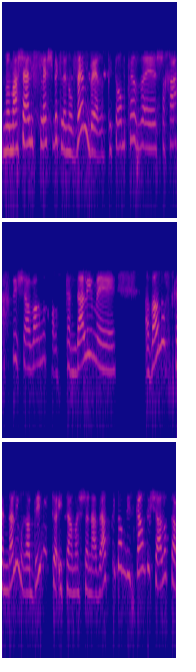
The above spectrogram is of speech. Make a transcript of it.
ממש היה לי פלשבק לנובמבר, פתאום כזה שכחתי שעברנו כבר סקנדלים, אה, עברנו סקנדלים רבים אית- איתם השנה, ואז פתאום נזכרתי, שאל אותם,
